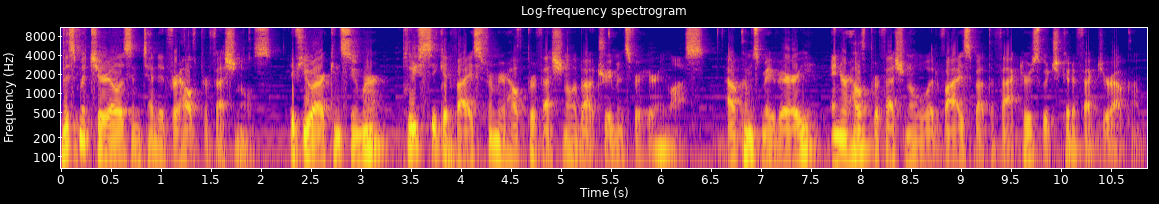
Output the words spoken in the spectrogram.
This material is intended for health professionals. If you are a consumer, please seek advice from your health professional about treatments for hearing loss. Outcomes may vary, and your health professional will advise about the factors which could affect your outcome.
